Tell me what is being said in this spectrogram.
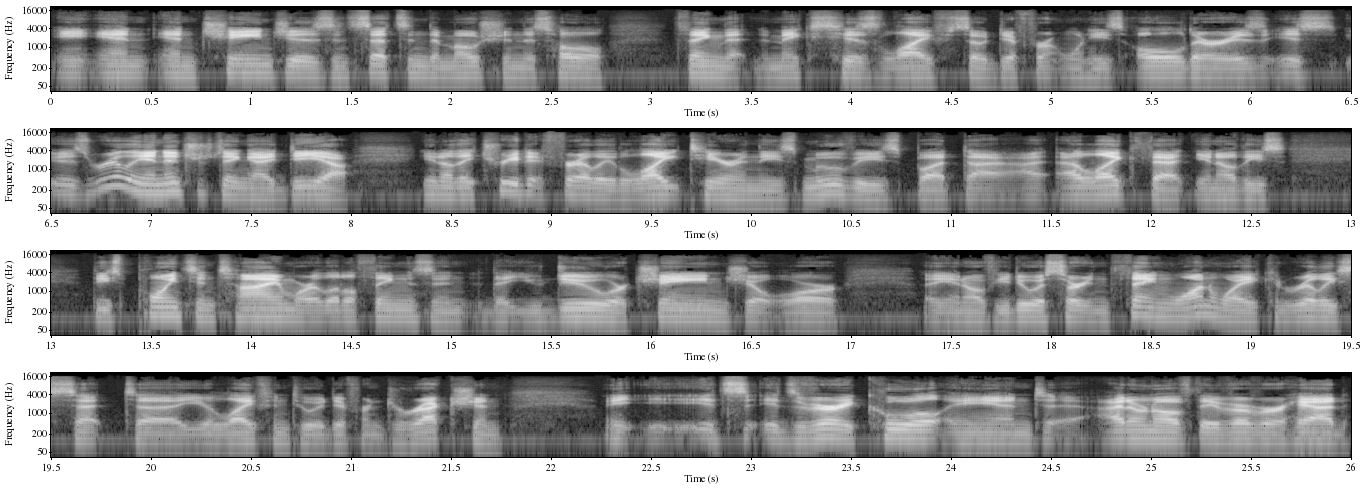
and and, and changes and sets into motion this whole thing that makes his life so different when he's older is is is really an interesting idea. You know, they treat it fairly light here in these movies, but I, I I like that. You know, these these points in time where little things in, that you do or change or uh, you know if you do a certain thing one way can really set uh, your life into a different direction it's it's very cool and uh, i don't know if they've ever had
